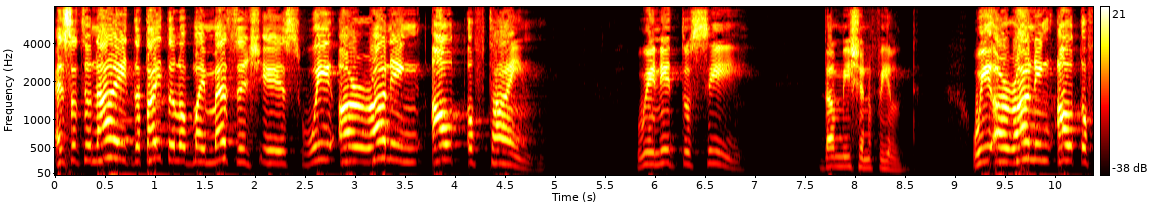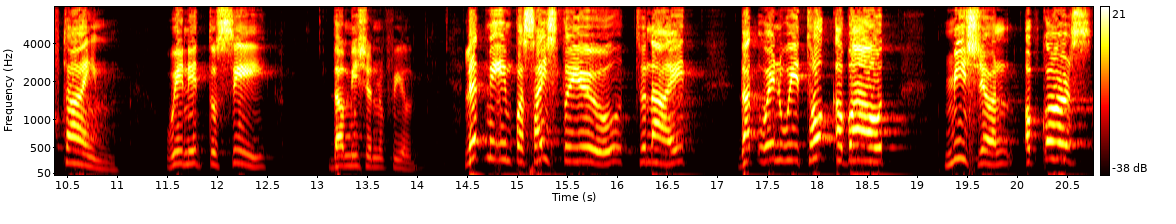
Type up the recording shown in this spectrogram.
And so tonight, the title of my message is We Are Running Out of Time. We need to see the mission field. We are running out of time. We need to see the mission field. Let me emphasize to you tonight that when we talk about mission, of course,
